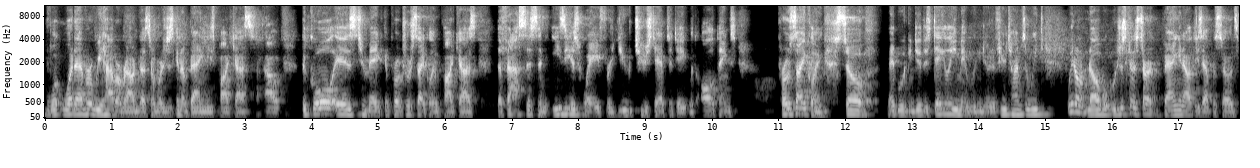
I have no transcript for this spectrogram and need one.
whatever we have around us and we're just going to bang these podcasts out. The goal is to make the Pro Tour Cycling podcast the fastest and easiest way for you to stay up to date with all things pro cycling. So maybe we can do this daily, maybe we can do it a few times a week. We don't know, but we're just going to start banging out these episodes.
